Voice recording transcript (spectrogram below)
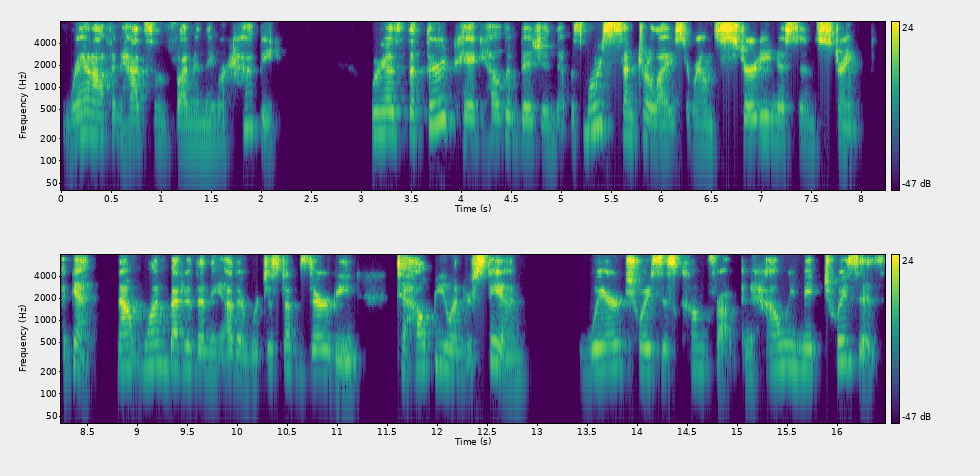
ran off and had some fun, and they were happy. Whereas the third pig held a vision that was more centralized around sturdiness and strength. Again, not one better than the other. We're just observing to help you understand where choices come from and how we make choices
